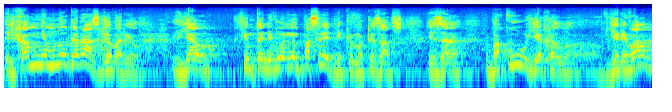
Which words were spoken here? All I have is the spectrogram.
Ильхам мне много раз говорил, я каким-то невольным посредником оказался. Из-за Баку ехал в Ереван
